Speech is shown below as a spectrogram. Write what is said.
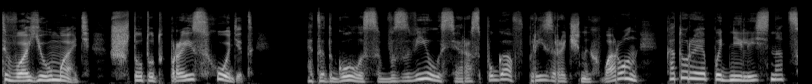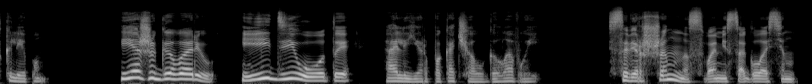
«Твою мать! Что тут происходит?» Этот голос взвился, распугав призрачных ворон, которые поднялись над склепом. «Я же говорю, идиоты!» — Альер покачал головой. «Совершенно с вами согласен».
